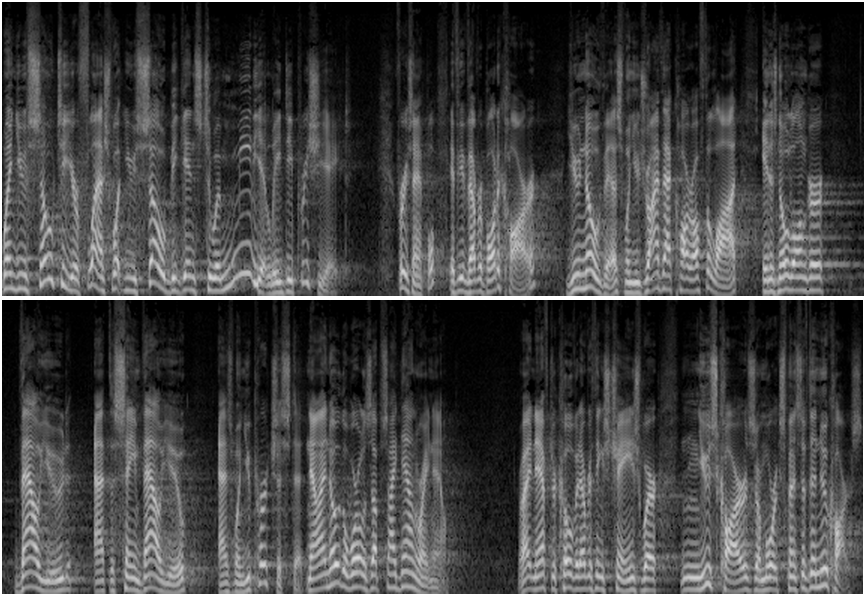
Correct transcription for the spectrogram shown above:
When you sow to your flesh, what you sow begins to immediately depreciate. For example, if you've ever bought a car, you know this. When you drive that car off the lot, it is no longer valued at the same value as when you purchased it. Now, I know the world is upside down right now, right? And after COVID, everything's changed where mm, used cars are more expensive than new cars.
